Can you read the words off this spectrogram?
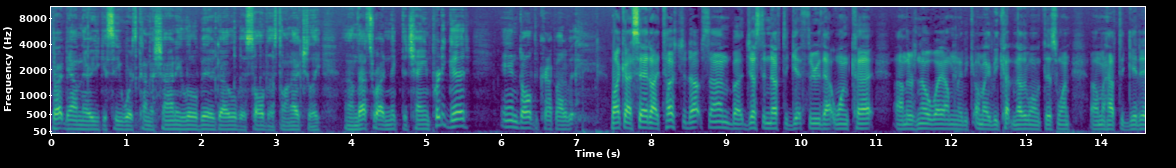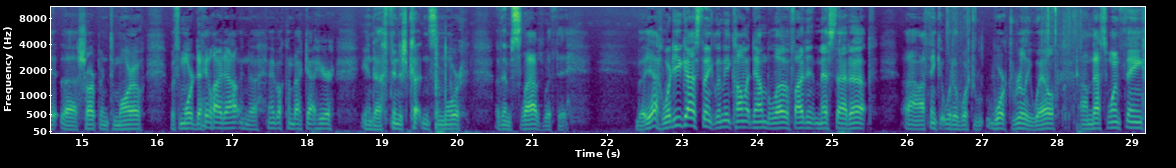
right down there you can see where it's kind of shiny a little bit. It got a little bit of sawdust on actually. Um, that's where I nicked the chain pretty good and dulled the crap out of it. Like I said, I touched it up some, but just enough to get through that one cut. Um, there's no way I'm gonna be I'm gonna be cutting another one with this one. I'm gonna have to get it uh, sharpened tomorrow with more daylight out, and uh, maybe I'll come back out here and uh, finish cutting some more of them slabs with it. But yeah, what do you guys think? Let me comment down below if I didn't mess that up. Uh, I think it would have worked, worked really well. Um, that's one thing.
